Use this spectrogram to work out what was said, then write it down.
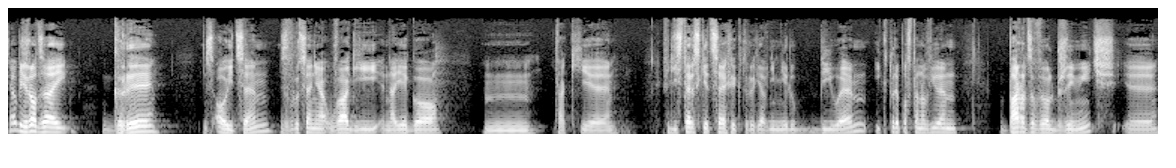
miał być rodzaj gry z ojcem, zwrócenia uwagi na jego mm, takie filisterskie cechy, których ja w nim nie lubiłem i które postanowiłem bardzo wyolbrzymić e,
